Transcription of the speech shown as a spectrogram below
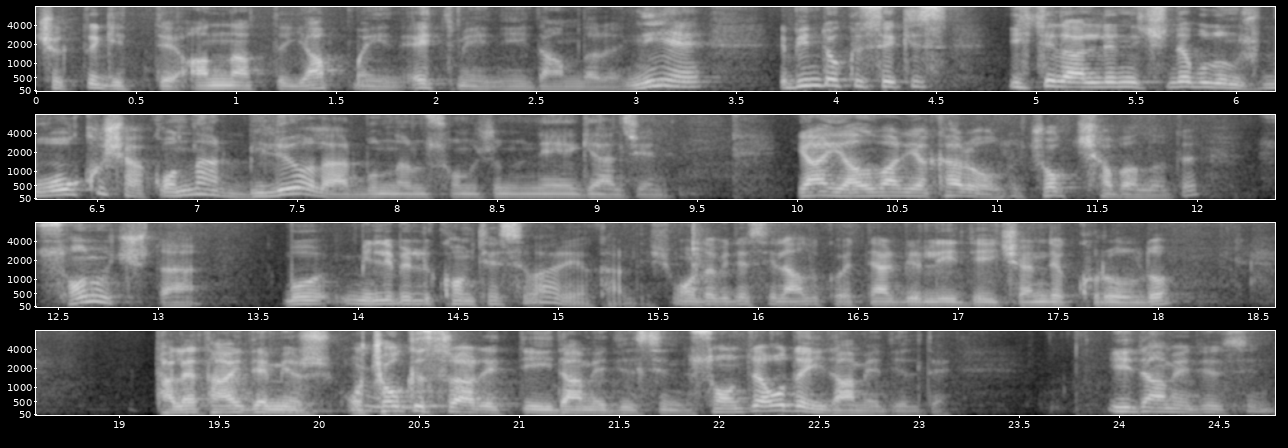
Çıktı gitti anlattı yapmayın etmeyin idamları. Niye? E 1908 ihtilallerin içinde bulunmuş. Bu o kuşak onlar biliyorlar bunların sonucunun neye geleceğini. Ya yalvar yakar oldu çok çabaladı. Sonuçta Bu Milli Birlik Komitesi var ya kardeşim. Orada bir de Silahlı Kuvvetler Birliği diye içeride kuruldu. Talat Aydemir o çok ısrar etti idam edilsin. Sonra o da idam edildi. İdam edilsin.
